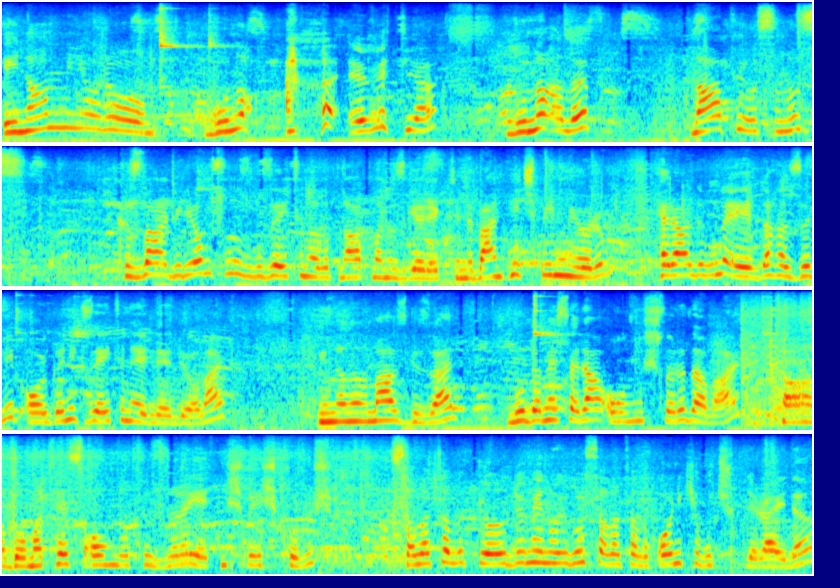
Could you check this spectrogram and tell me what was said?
İnanmıyorum. Bunu evet ya. Bunu alıp ne yapıyorsunuz? Kızlar biliyor musunuz bu zeytin alıp ne yapmanız gerektiğini? Ben hiç bilmiyorum. Herhalde bunu evde hazırlayıp organik zeytin elde ediyorlar. İnanılmaz güzel. Burada mesela olmuşları da var. Aa, domates 19 lira 75 kuruş. Salatalık gördüğüm en uygun salatalık 12,5 liraydı.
